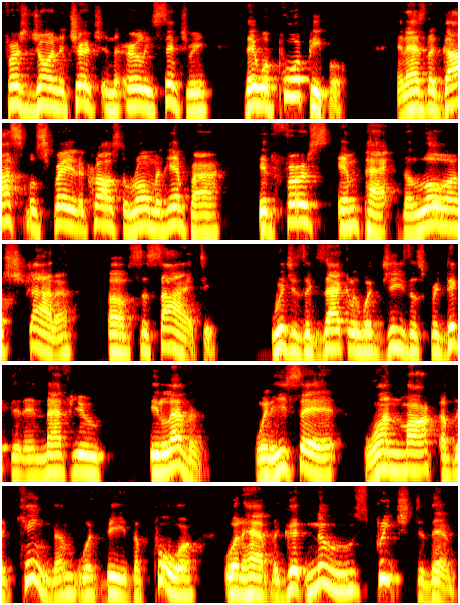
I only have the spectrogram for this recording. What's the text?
first joined the church in the early century, they were poor people. And as the gospel spread across the Roman Empire, it first impacted the lower strata of society, which is exactly what Jesus predicted in Matthew 11 when he said, one mark of the kingdom would be the poor would have the good news preached to them.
